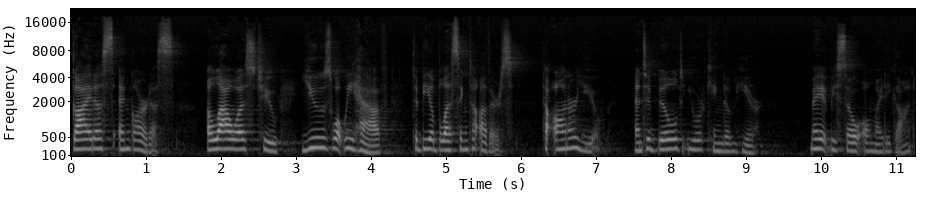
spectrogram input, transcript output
Guide us and guard us. Allow us to use what we have to be a blessing to others, to honor you, and to build your kingdom here. May it be so, Almighty God.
